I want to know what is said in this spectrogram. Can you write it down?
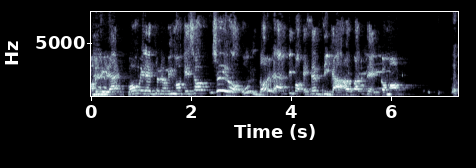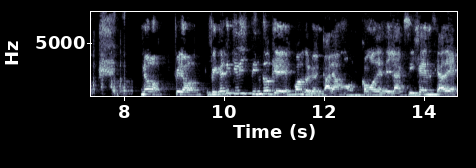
Olvidar, vos hubieras hecho lo mismo que yo. Yo digo, un dólar, tipo, escéptica, aparte, como. No, pero fíjate qué distinto que es cuando lo encaramos, como desde la exigencia de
